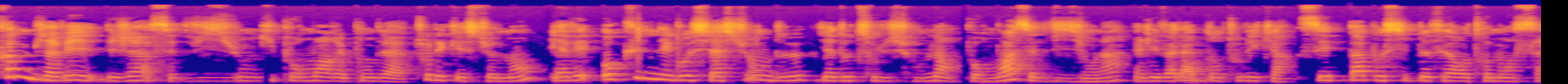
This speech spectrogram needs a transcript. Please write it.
comme j'avais déjà cette vision qui pour moi répondait à tous les questionnements, il n'y avait aucune négociation de il y a d'autres solutions. Non, pour moi, cette vision-là, elle est valable dans tous les cas. C'est pas possible de faire autrement. Ça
